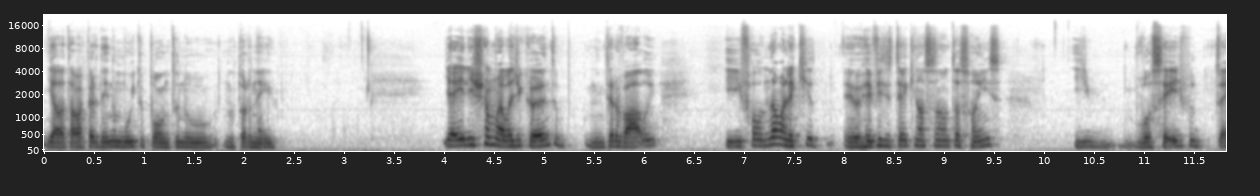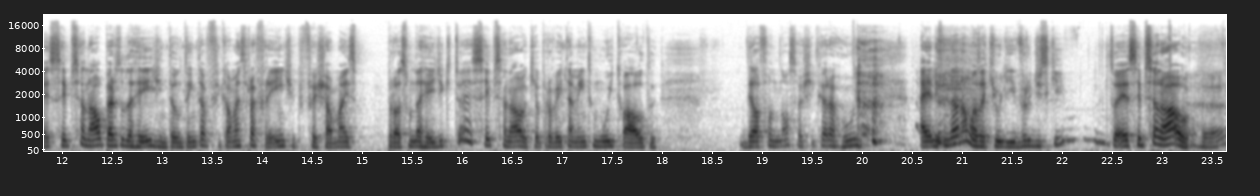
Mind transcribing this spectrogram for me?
e ela tava perdendo muito ponto no, no torneio. E aí ele chamou ela de canto, no intervalo, e, falou, não, olha aqui, eu revisitei aqui nossas anotações e você, tipo, é excepcional perto da rede, então tenta ficar mais pra frente, fechar mais próximo da rede, que tu é excepcional, que aproveitamento muito alto. Daí ela falou, nossa, eu achei que era ruim. aí ele falou, não, não, mas aqui o livro diz que tu é excepcional. Uhum.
